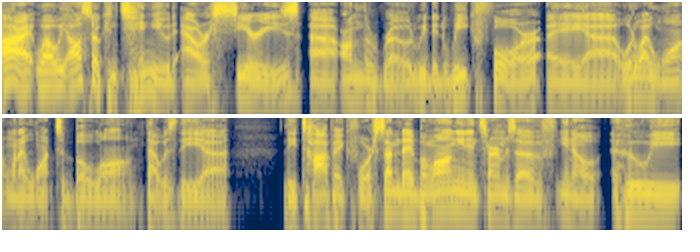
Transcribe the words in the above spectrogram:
All right. Well, we also continued our series uh, on the road. We did week four. A uh, what do I want when I want to belong? That was the uh, the topic for Sunday. Belonging in terms of you know who we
